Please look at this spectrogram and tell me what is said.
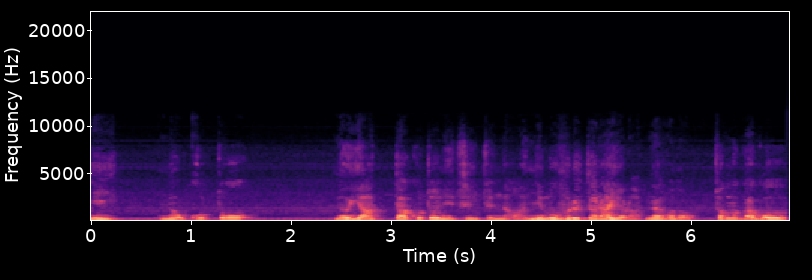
にのことのやったことについて何にも触れてないよな。なるほど。ともかく埋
